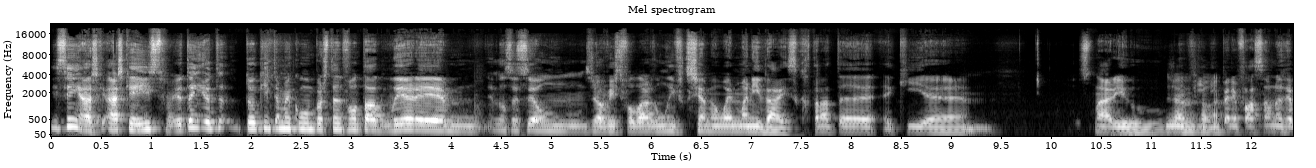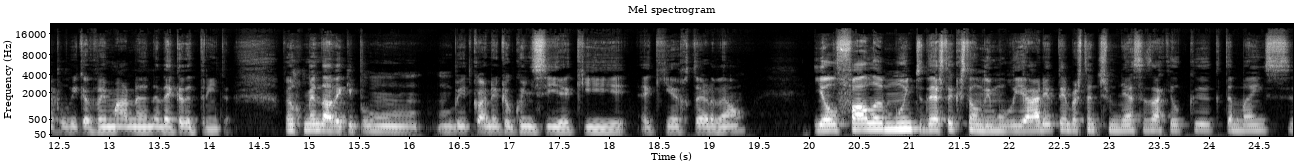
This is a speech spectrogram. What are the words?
e sim, acho, acho que é isso. Eu estou aqui também com bastante vontade de ler. É, não sei se é um, já ouviste falar de um livro que se chama When Money Dies, que retrata aqui a, o cenário de hiperinflação na República de Weimar na, na, década de 30. Foi recomendado aqui por um, um Bitcoiner que eu conheci aqui, aqui em Roterdão e ele fala muito desta questão do imobiliário tem bastante semelhanças àquilo que, que também se,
